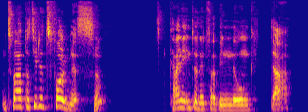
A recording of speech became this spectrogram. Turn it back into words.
Und zwar passiert jetzt folgendes. Ne? Keine Internetverbindung da.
